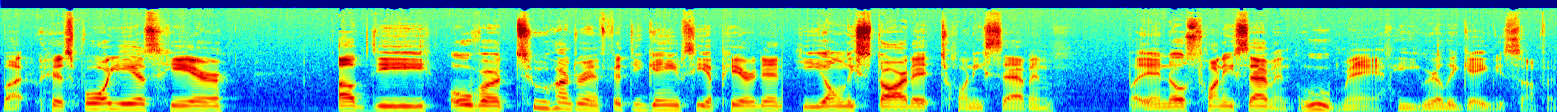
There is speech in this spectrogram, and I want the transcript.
But his four years here, of the over 250 games he appeared in, he only started 27. But in those 27, ooh man, he really gave you something.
